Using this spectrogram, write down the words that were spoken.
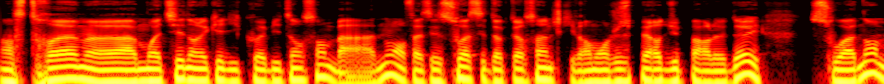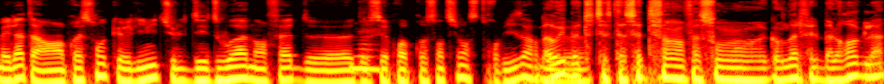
un, strum euh, à moitié dans lequel ils cohabitent ensemble? Bah non, enfin, c'est soit c'est Doctor Strange qui est vraiment juste perdu par le deuil, soit non, mais là, t'as l'impression que limite tu le dédouanes, en fait, de, de Ouais. ses propres sentiments. C'est trop bizarre. Bah de- oui, bah t'as t'as cette fin façon euh, Gandalf et le Balrog là,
